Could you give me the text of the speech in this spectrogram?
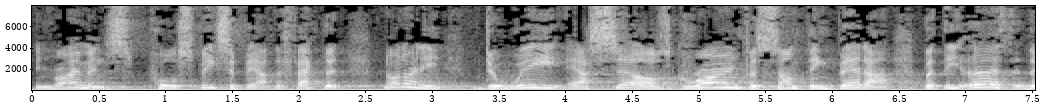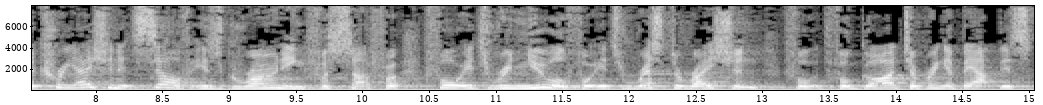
In Romans, Paul speaks about the fact that not only do we ourselves groan for something better, but the earth, the creation itself is groaning for, for, for its renewal, for its restoration, for, for God to bring about this,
